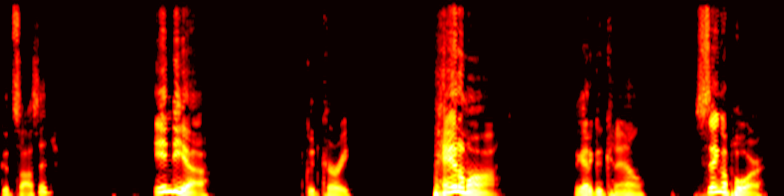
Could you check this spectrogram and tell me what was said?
good sausage. India, good curry. Panama, they got a good canal. Singapore,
